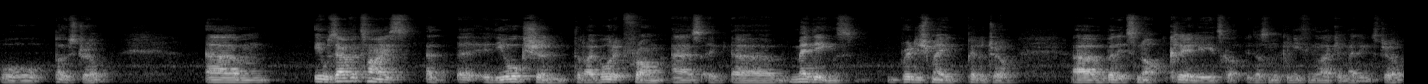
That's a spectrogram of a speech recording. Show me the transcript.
or post drill. Um, it was advertised at, uh, in the auction that I bought it from as a uh, Meddings British made pillar drill um, but it's not clearly it's got it doesn't look anything like a Meddings drill.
